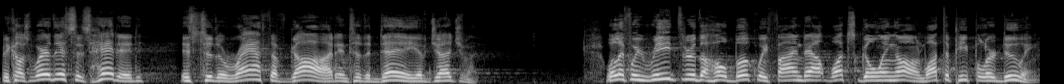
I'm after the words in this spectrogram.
because where this is headed is to the wrath of God and to the day of judgment. Well, if we read through the whole book, we find out what's going on, what the people are doing.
